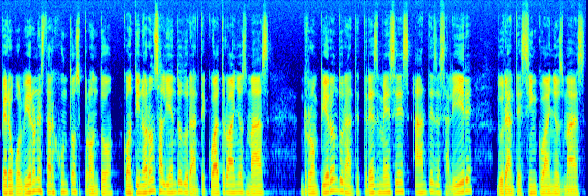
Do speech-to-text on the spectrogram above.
pero volvieron a estar juntos pronto, continuaron saliendo durante cuatro años más, rompieron durante tres meses antes de salir durante cinco años más.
